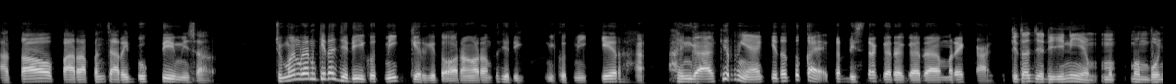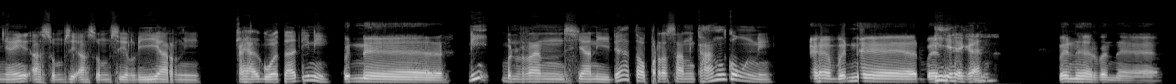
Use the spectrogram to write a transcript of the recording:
atau para pencari bukti misal. Cuman kan kita jadi ikut mikir gitu, orang-orang tuh jadi ikut mikir hingga akhirnya kita tuh kayak ke distract gara-gara mereka. kita jadi ini ya mem- mempunyai asumsi-asumsi liar nih kayak gua tadi nih Bener, Ini beneran sianida atau peresan kangkung nih? bener, bener, Iya kan? bener, bener.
